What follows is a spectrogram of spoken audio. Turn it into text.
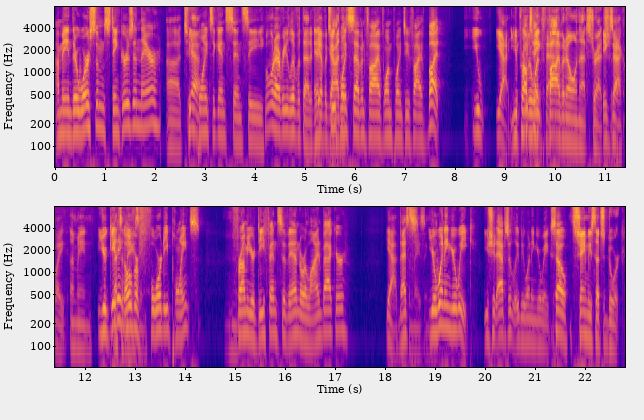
I mean, there were some stinkers in there. Uh, two Yeah. points against Cincy. But whatever, you live with that. If you have a guy that's 2.75, 1.25. But you, yeah, you, you probably you went take that. five and zero in that stretch. Exactly. I mean, You're getting over 40 points from your defensive end or linebacker. Yeah, that's, amazing. You're winning your week. You should absolutely be winning your week. So it's shame he's such a dork.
